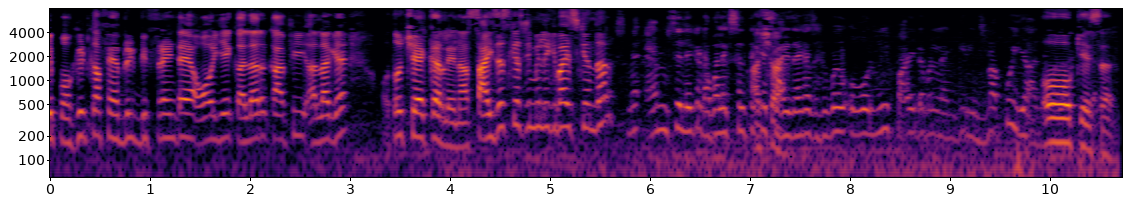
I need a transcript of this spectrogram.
ये पॉकेट का फैब्रिक डिफरेंट है और ये कलर काफ़ी अलग है। तो चेक कर लेना। साइजेस कैसी मिलेगी भाई इसके अंदर? इसमें एम से लेकर डबल एक्सएल तक के अच्छा। साइज़ आएगा ओनली फाइव डबल नाइन की रेंज में आपको याद ओके सर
